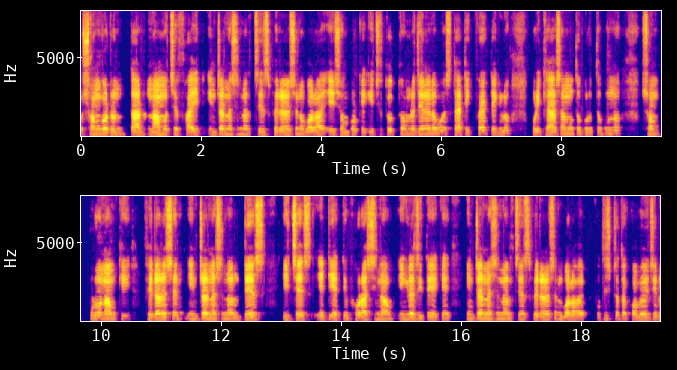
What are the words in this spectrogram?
সংগঠন, তার নাম হচ্ছে ফাইট ইন্টারন্যাশনাল চেস ফেডারেশনও বলা হয়। এই সম্পর্কে কিছু তথ্য আমরা জেনে নেব। স্ট্যাটিক ফ্যাক্ট এগুলো পরীক্ষায় আসার মতো গুরুত্বপূর্ণ। পুরো নাম কি? ফেডারেশন ইন্টারন্যাশনাল ডেস ইচেস এটি একটি ফরাসি নাম। ইংরেজিতে একে ইন্টারন্যাশনাল চেস ফেডারেশন বলা হয়। প্রতিষ্ঠাতা কবে হয়েছিল?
